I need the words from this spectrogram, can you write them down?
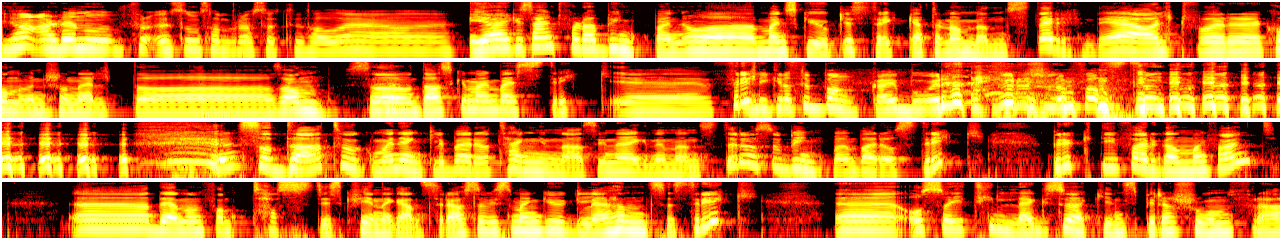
Ja, er det noe fra, som stammer fra 70-tallet? Ja. Ja, ikke sant? For da begynte man å Man skulle jo ikke strikke etter noe mønster. Det er altfor konvensjonelt og sånn. Så da skulle man bare strikke eh, Jeg liker at du banka i bordet for å slå fast den. Så da tok man egentlig bare og tegna sine egne mønster, og så begynte man bare å strikke. Brukte de fargene man fant. Eh, det er noen fantastisk fine gensere. Altså hvis man googler hønsestrikk, eh, og så i tillegg søker inspirasjon fra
